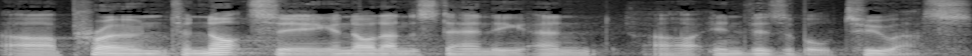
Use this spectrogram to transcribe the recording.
are prone to not seeing and not understanding and are invisible to us.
